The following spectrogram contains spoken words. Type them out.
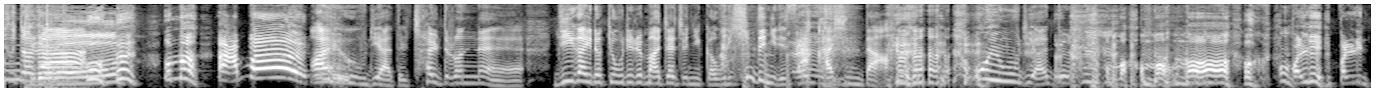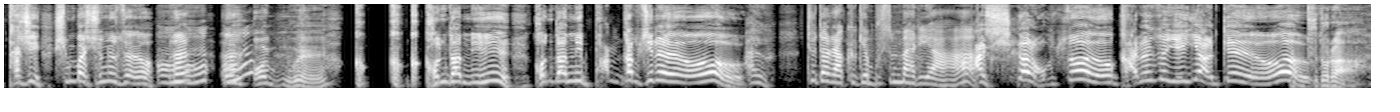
두더라. 어, 에, 엄마, 아빠. 아유 우리 아들 철 들었네. 네가 이렇게 우리를 맞아주니까 우리 힘든 일이 싹 가신다. 어유 우리 아들. 엄마, 엄마, 엄마, 어, 빨리, 빨리 다시 신발 신으세요. 어, 네? 어, 어? 어, 왜? 그, 그, 그 건담이, 건담이 반값이래요. 아유 두더라 그게 무슨 말이야? 아, 시간 없어요. 가면서 얘기할게요. 두더라.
